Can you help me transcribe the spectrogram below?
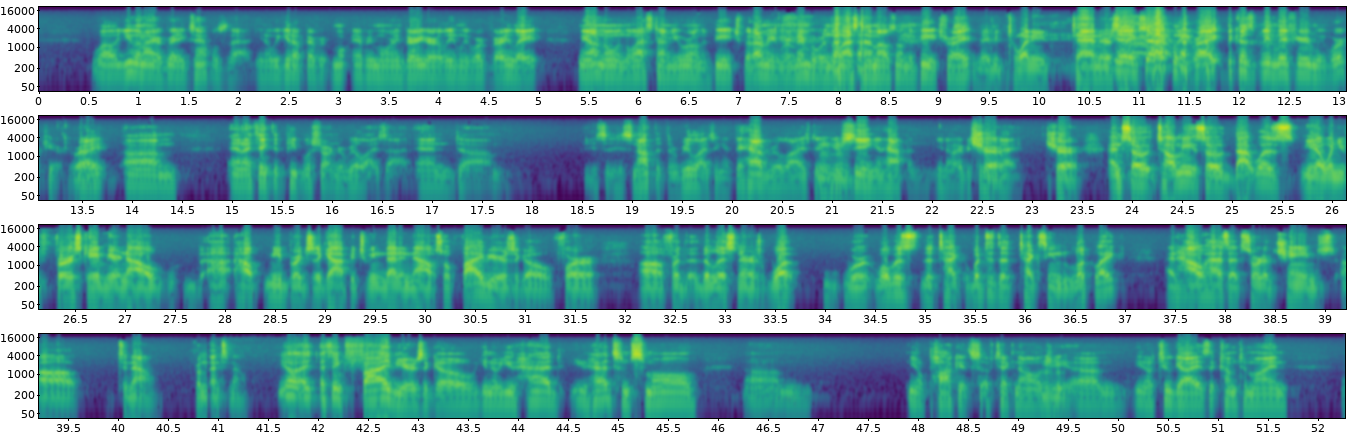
Well, you and I are great examples of that. You know, we get up every every morning very early and we work very late. I mean, I don't know when the last time you were on the beach, but I don't even remember when the last time I was on the beach, right? maybe 2010 or something. Yeah, exactly, right? Because we live here and we work here, Right. right? Um, and I think that people are starting to realize that. And um, it's, it's not that they're realizing it; they have realized it. and You're seeing it happen, you know, every Sure. single day. Sure. And so tell me, so that was, you know, when you first came here. Now, uh, help me bridge the gap between then and now. So five years ago, for uh, for the, the listeners, what were what was the tech? What did the tech scene look like, and how has that sort of changed uh, to now, from then to now? You know, I, I think five years ago, you know, you had you had some small, um, you know, pockets of technology. Um, you know, two guys that come to mind.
